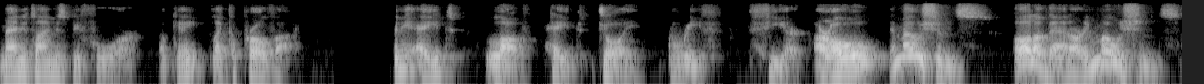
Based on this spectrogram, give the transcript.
many times before, okay? Like a prova. 28, love, hate, joy, grief, fear are all emotions. All of that are emotions.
